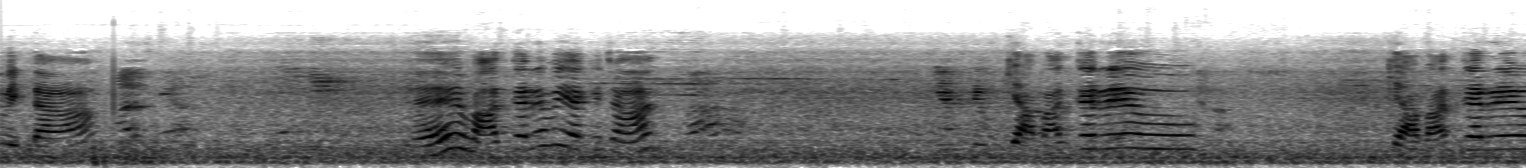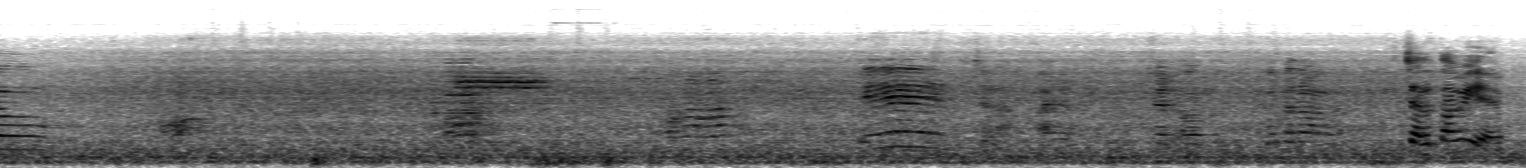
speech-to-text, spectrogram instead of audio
बेटा। है, बात कर रहे हो भैया के साथ? क्या बात कर रहे हो? क्या बात कर रहे हो? चलता भी है।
